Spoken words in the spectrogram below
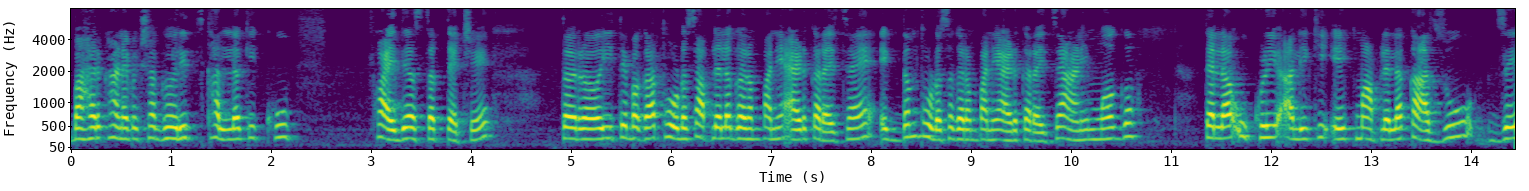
बाहेर खाण्यापेक्षा घरीच खाल्लं की खूप फायदे असतात त्याचे. तर इथे बघा थोडंसं आपल्याला गरम पाणी ॲड करायचं आहे एकदम थोडंसं गरम पाणी ॲड करायचं आहे आणि मग त्याला उकळी आली की एक मग आपल्याला काजू जे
